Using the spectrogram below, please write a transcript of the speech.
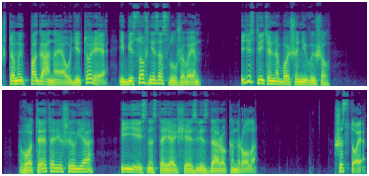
что мы поганая аудитория и бесов не заслуживаем. И действительно больше не вышел. Вот это, решил я, и есть настоящая звезда рок-н-ролла. Шестое.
